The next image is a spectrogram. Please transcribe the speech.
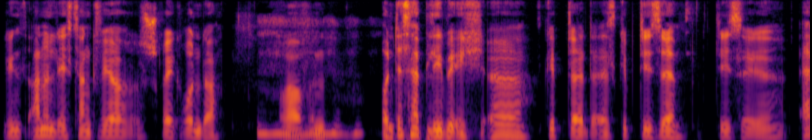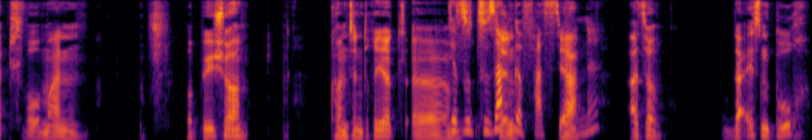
links an und lese dann quer schräg runter. Mhm. rauf Und deshalb liebe ich, äh, es gibt, äh, es gibt diese, diese Apps, wo man, wo Bücher konzentriert, äh, ja, so zusammengefasst ja. werden, ne? also da ist ein Buch,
